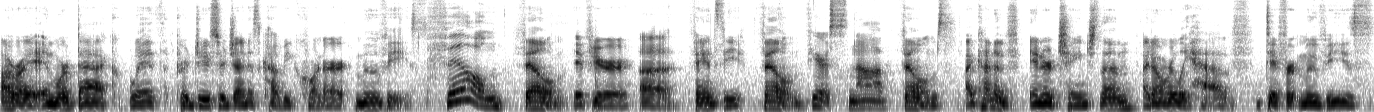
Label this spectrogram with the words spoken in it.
All right, and we're back with producer Jenna's Cubby Corner movies. film. Film, if you're uh, fancy, film. If you're a snob, films. I kind of interchange them. I don't really have different movies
